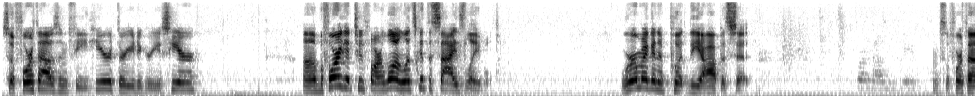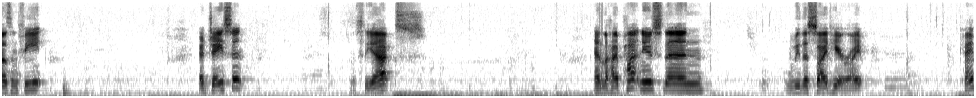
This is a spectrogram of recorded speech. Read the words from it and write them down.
So 4,000 feet here, 30 degrees here. Uh, before I get too far along, let's get the sides labeled. Where am I going to put the opposite? That's the 4,000 feet. Adjacent. That's the x. And the hypotenuse then will be this side here, right? Okay.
